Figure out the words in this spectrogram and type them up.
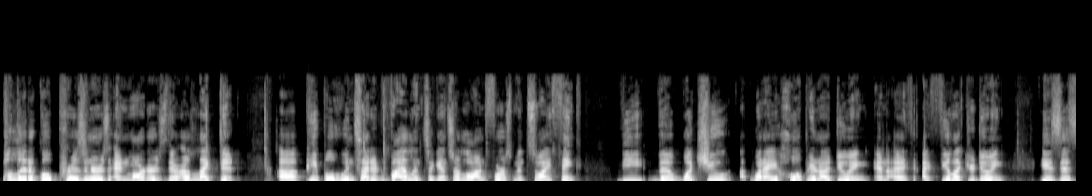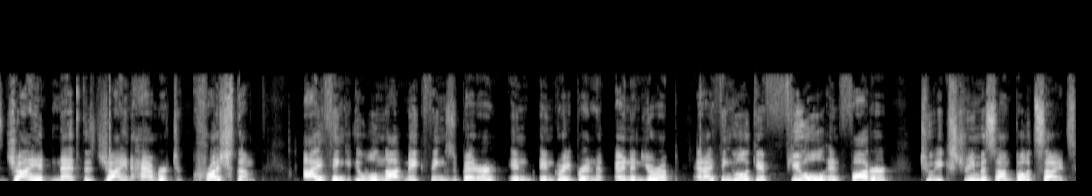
political prisoners and martyrs. They're elected. Uh, people who incited violence against our law enforcement. So I think the the what you what I hope you're not doing, and I, I feel like you're doing, is this giant net, this giant hammer to crush them. I think it will not make things better in, in Great Britain and in Europe, and I think it will give fuel and fodder to extremists on both sides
